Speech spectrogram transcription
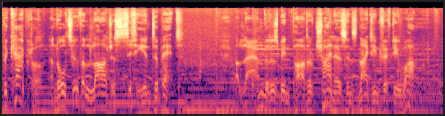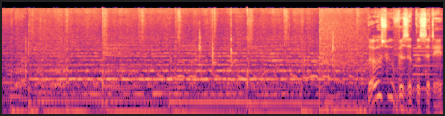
the capital and also the largest city in Tibet, a land that has been part of China since 1951. Those who visit the city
